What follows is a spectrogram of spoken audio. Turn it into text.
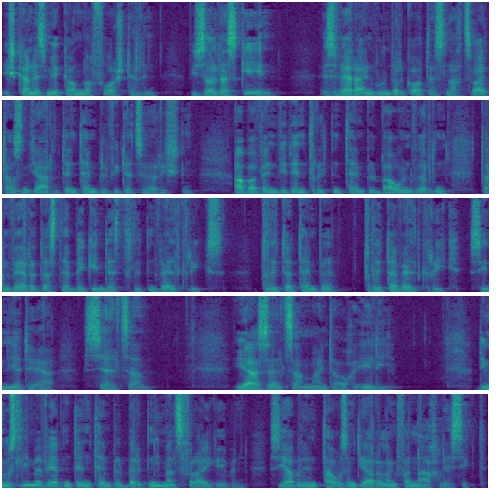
Ich kann es mir kaum noch vorstellen. Wie soll das gehen? Es wäre ein Wunder Gottes, nach 2000 Jahren den Tempel wieder zu errichten. Aber wenn wir den dritten Tempel bauen würden, dann wäre das der Beginn des dritten Weltkriegs. Dritter Tempel, dritter Weltkrieg, sinnierte er. Seltsam. Ja, seltsam, meinte auch Eli. Die Muslime werden den Tempelberg niemals freigeben. Sie haben ihn tausend Jahre lang vernachlässigt.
